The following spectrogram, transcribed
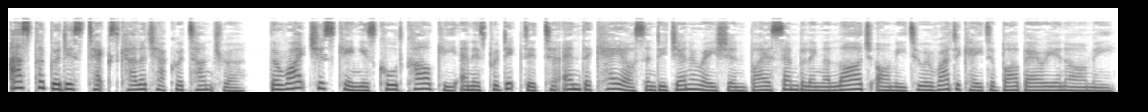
As per Buddhist text Kalachakra Tantra, the righteous king is called Kalki and is predicted to end the chaos and degeneration by assembling a large army to eradicate a barbarian army.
